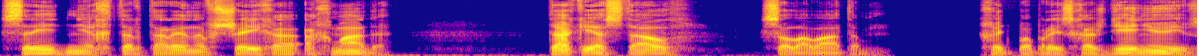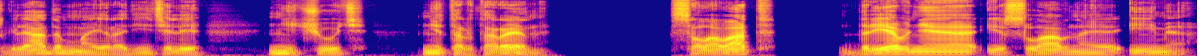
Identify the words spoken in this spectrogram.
средних тартаренов шейха Ахмада. Так я стал Салаватом. Хоть по происхождению и взглядам мои родители ничуть не тартарены. Салават — древнее и славное имя.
